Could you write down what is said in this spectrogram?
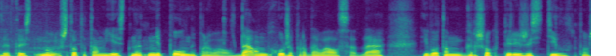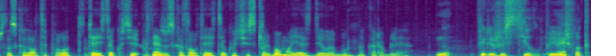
То то есть, ну, что-то там есть, но это не полный провал. Да, он хуже продавался, да, его там горшок пережестил, потому что сказал, типа, вот у тебя есть акусти... князю сказал, у тебя есть акустический альбом, а я сделаю бунт на корабле. Ну, пережестил. Понимаешь, вот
